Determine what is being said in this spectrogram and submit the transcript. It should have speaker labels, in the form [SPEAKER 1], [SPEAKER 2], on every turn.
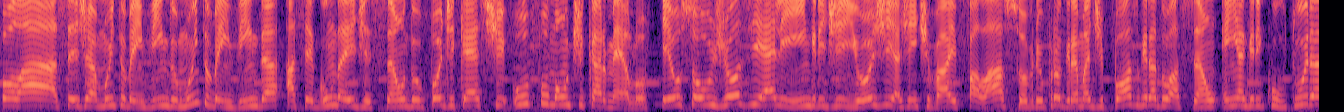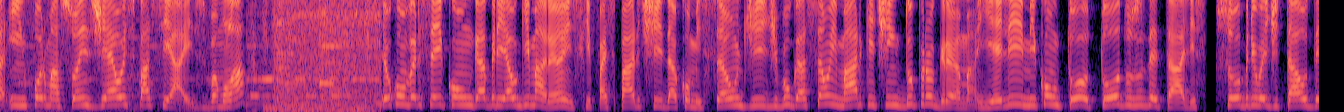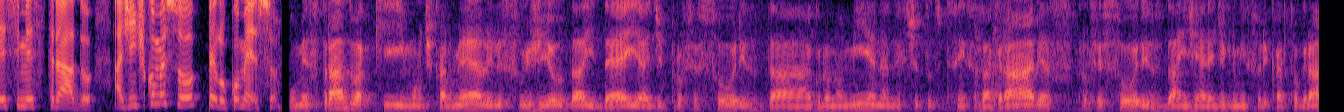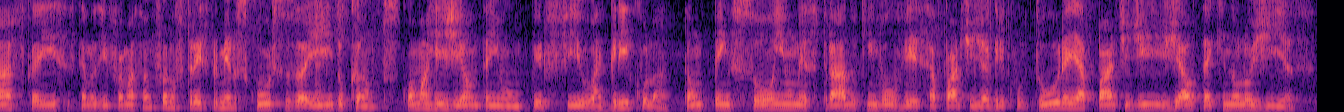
[SPEAKER 1] Olá, seja muito bem-vindo, muito bem-vinda à segunda edição do podcast UFO Monte Carmelo. Eu sou Josiele Ingrid e hoje a gente vai falar sobre o programa de pós-graduação em Agricultura e Informações Geoespaciais. Vamos lá? Eu conversei com Gabriel Guimarães, que faz parte da comissão de divulgação e marketing do programa, e ele me contou todos os detalhes sobre o edital desse mestrado. A gente começou pelo começo.
[SPEAKER 2] O mestrado aqui em Monte Carmelo, ele surgiu da ideia de professores da agronomia, né, do Instituto de Ciências Agrárias, professores da engenharia de agrimensura e cartográfica e sistemas de informação, que foram os três primeiros cursos aí do campus. Como a região tem um perfil agrícola, então pensou em um mestrado que envolvesse a parte de agricultura e a parte de geotecnologias.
